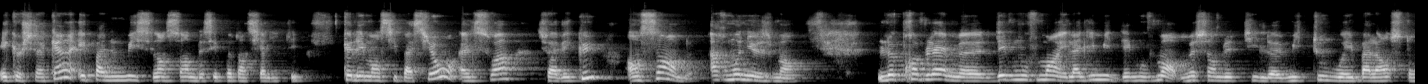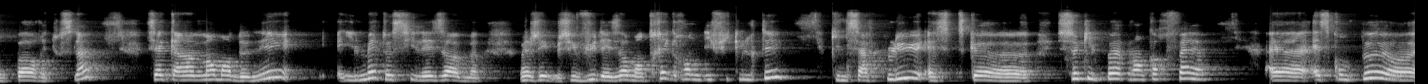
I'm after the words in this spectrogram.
et que chacun épanouisse l'ensemble de ses potentialités. Que l'émancipation, elle soit, soit vécue ensemble, harmonieusement. Le problème des mouvements et la limite des mouvements, me semble-t-il, MeToo et balance ton port et tout cela, c'est qu'à un moment donné, ils mettent aussi les hommes. J'ai vu des hommes en très grande difficulté qui ne savent plus est-ce que ce qu'ils peuvent encore faire. Euh, est-ce qu'on peut, euh,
